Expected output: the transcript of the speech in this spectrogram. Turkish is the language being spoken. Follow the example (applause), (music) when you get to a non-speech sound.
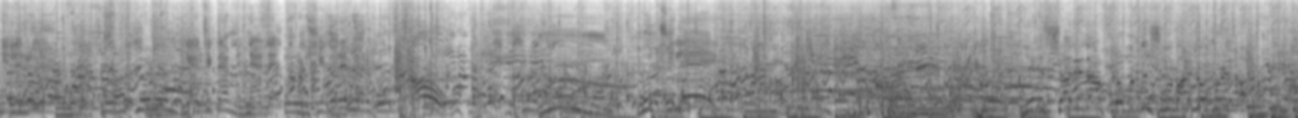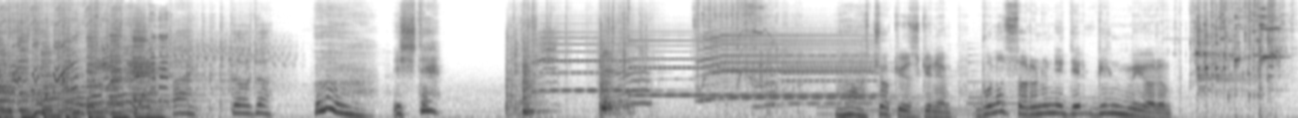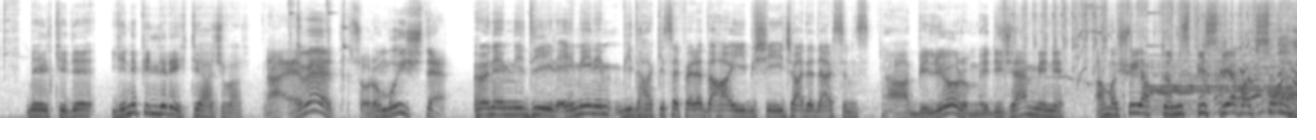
Neler oluyor? Gerçekten mi? Nerede? Bir göremiyorum. Oh. Hmm, bu çilek. Yes shut it off. Kapatın şunu. Ay durdu. İşte. Ah, çok üzgünüm. Bunun sorunu nedir bilmiyorum. Belki de yeni pillere ihtiyacı var. Ha evet, sorun bu işte. Önemli değil. Eminim bir dahaki sefere daha iyi bir şey icat edersiniz. Ha biliyorum edeceğim beni. Ama şu yaptığımız pisliğe baksana.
